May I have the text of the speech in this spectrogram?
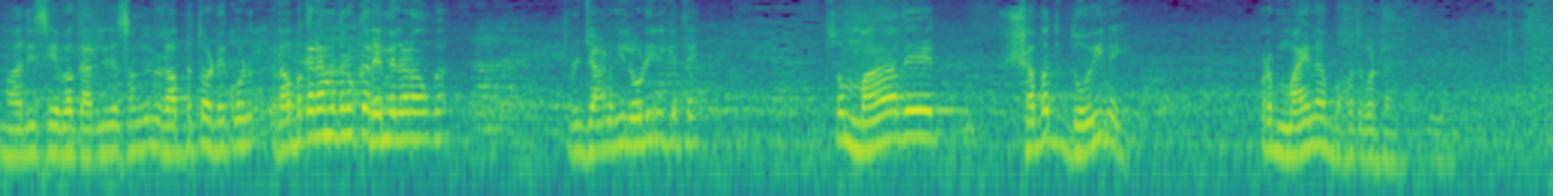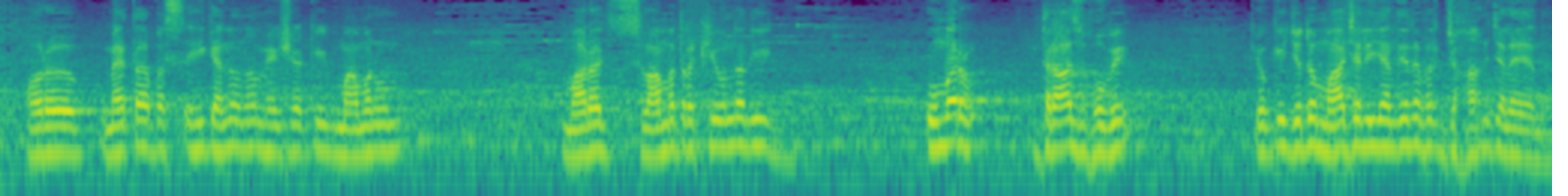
ਮਾਂ ਦੀ ਸੇਵਾ ਕਰ ਲਈ ਤਾਂ ਸਮਝ ਲਓ ਰੱਬ ਤੁਹਾਡੇ ਕੋਲ ਰੱਬ ਕਰੇ ਮੈਂ ਤੈਨੂੰ ਘਰੇ ਮਿਲਣ ਆਊਗਾ। ਤੁਹਾਨੂੰ ਜਾਣ ਦੀ ਲੋੜ ਹੀ ਨਹੀਂ ਕਿਤੇ। ਸੋ ਮਾਂ ਦੇ ਸ਼ਬਦ ਦੋ ਹੀ ਨੇ ਪਰ ਮਾਇਨਾ ਬਹੁਤ ਵੱਡਾ ਹੈ। ਔਰ ਮੈਂ ਤਾਂ ਬਸ ਇਹੀ ਕਹਿੰਦਾ ਹੁੰਦਾ ਹਮੇਸ਼ਾ ਕਿ ਮਾਵਾਂ ਨੂੰ ਮਹਾਰਾਜ ਸਲਾਮਤ ਰੱਖੇ ਉਹਨਾਂ ਦੀ ਉਮਰ ਦਰਾਜ਼ ਹੋਵੇ ਕਿਉਂਕਿ ਜਦੋਂ ਮਾਂ ਚਲੀ ਜਾਂਦੀ ਹੈ ਨਾ ਫਿਰ ਜਹਾਨ ਚਲਾ ਜਾਂਦਾ।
